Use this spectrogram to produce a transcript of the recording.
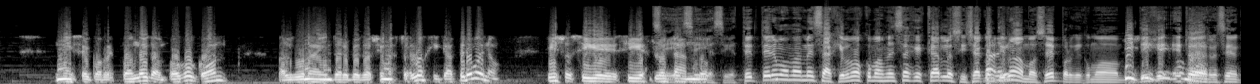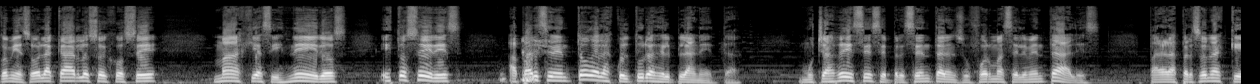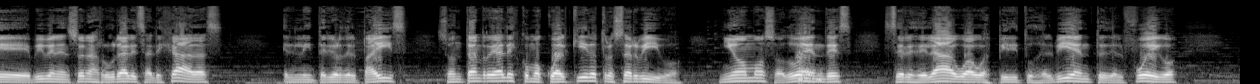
ni se corresponde tampoco con alguna interpretación astrológica. Pero bueno, eso sigue sigue explotando. tenemos más mensajes, vamos con más mensajes, Carlos, y ya continuamos, ¿eh? porque como dije, esto es recién el comienzo. Hola, Carlos, soy José magia, cisneros, estos seres aparecen en todas las culturas del planeta. Muchas veces se presentan en sus formas elementales. Para las personas que viven en zonas rurales alejadas, en el interior del país, son tan reales como cualquier otro ser vivo, gnomos o duendes, seres del agua o espíritus del viento y del fuego,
